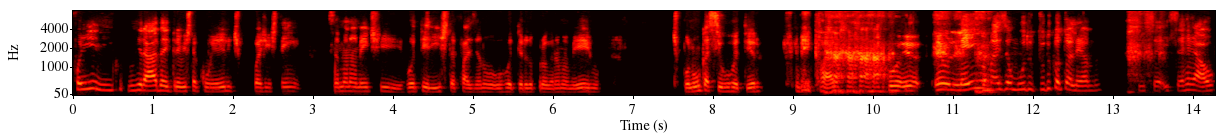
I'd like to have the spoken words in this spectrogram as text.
foi irada a entrevista com ele. Tipo, a gente tem semanalmente roteirista fazendo o roteiro do programa mesmo. Tipo, nunca sigo o roteiro, fique bem claro. Tipo, eu, eu leio, mas eu mudo tudo que eu tô lendo. Isso é, isso é real.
